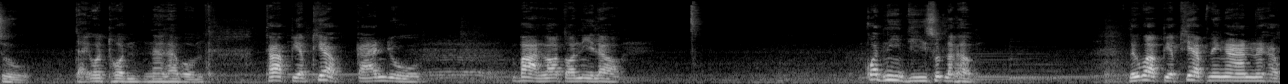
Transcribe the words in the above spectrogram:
สู้ใจอดทนนะครับผม ถ้าเปรียบเทียบการอยู่บ้านเราตอนนี้แล้ว ก็นี่ดีสุดแล้วครับ หรือว่าเปรียบเทียบในงานนะครับ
